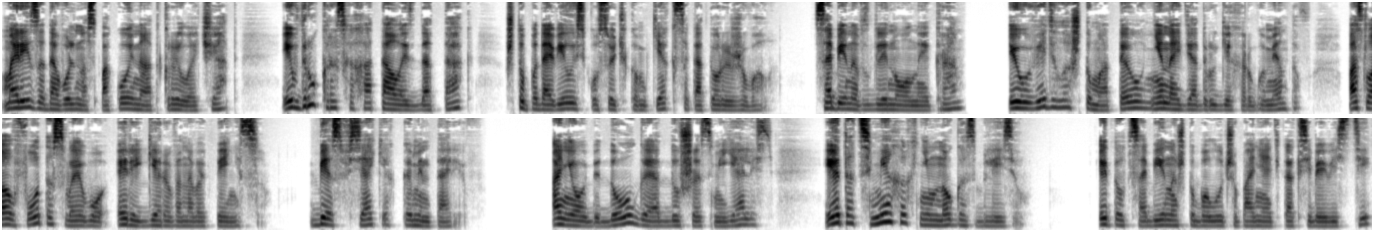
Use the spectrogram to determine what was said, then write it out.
Мариза довольно спокойно открыла чат и вдруг расхохоталась да так, что подавилась кусочком кекса, который жевала. Сабина взглянула на экран и увидела, что Матео, не найдя других аргументов, послал фото своего эрегированного пениса, без всяких комментариев. Они обе долго и от души смеялись, и этот смех их немного сблизил. И тут Сабина, чтобы лучше понять, как себя вести,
